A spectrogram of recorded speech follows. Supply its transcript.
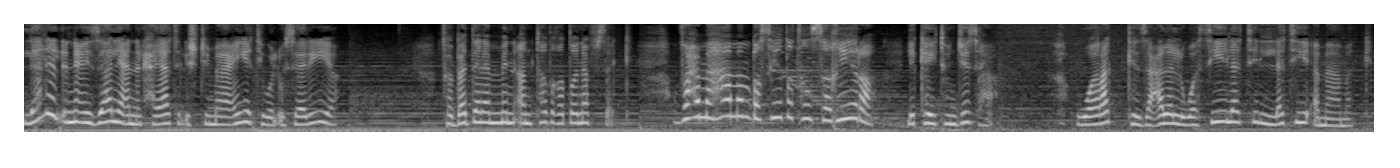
لا للانعزال عن الحياة الاجتماعية والأسرية. فبدلا من أن تضغط نفسك ضع مهاما بسيطة صغيرة لكي تنجزها وركز على الوسيلة التي أمامك.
